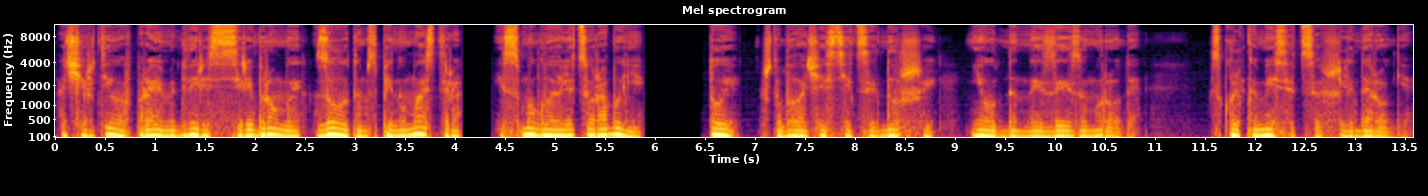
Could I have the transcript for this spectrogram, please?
очертила в проеме двери с серебром и золотом спину мастера и смуглое лицо рабыни, той, что была частицей души, не отданной за изумруды. Сколько месяцев шли дороги.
